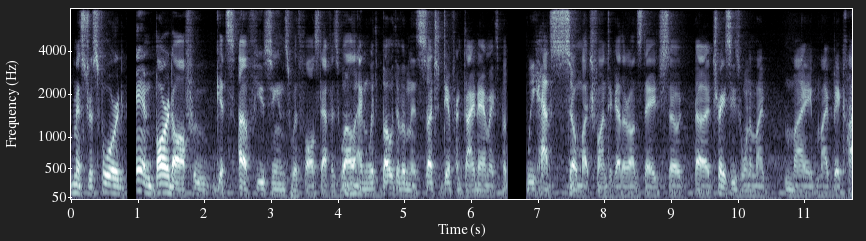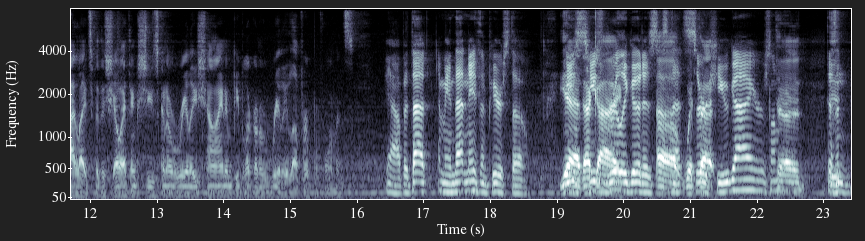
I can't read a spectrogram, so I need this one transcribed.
Mistress Ford and Bardolph, who gets a few scenes with Falstaff as well, and with both of them, it's such different dynamics, but we have so much fun together on stage. So uh, Tracy's one of my my my big highlights for the show. I think she's gonna really shine, and people are gonna really love her performance. Yeah, but that I mean that Nathan Pierce though. Yeah, he's, that he's guy. really good as uh, that Sir that- Hugh guy or something. The Doesn't-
